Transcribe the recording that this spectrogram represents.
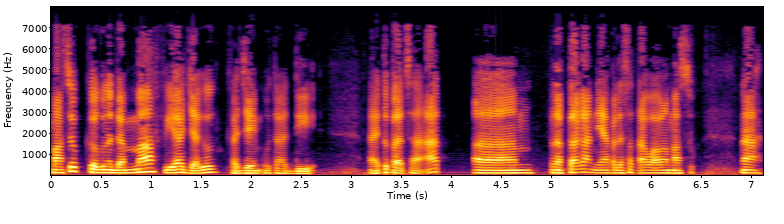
masuk ke Gunadarma via jalur KJMU tadi. Nah itu pada saat em, pendaftaran ya pada saat awal-awal masuk. Nah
